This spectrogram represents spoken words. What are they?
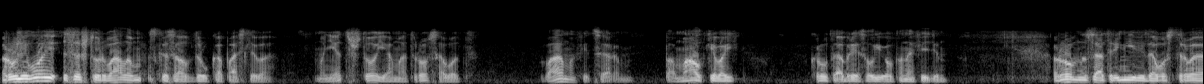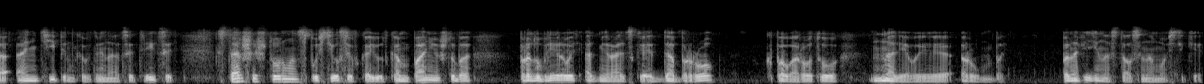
Рулевой за штурвалом сказал вдруг опасливо, «Мне-то что, я матрос, а вот вам, офицерам, помалкивай!» Круто обрезал его Панафидин. Ровно за три мили до острова Антипенко в 12.30 старший штурман спустился в кают-компанию, чтобы продублировать адмиральское «добро» к повороту на левые румбы. Панафидин остался на мостике.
